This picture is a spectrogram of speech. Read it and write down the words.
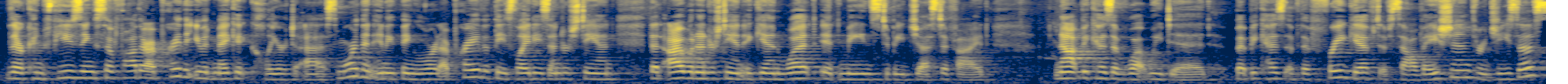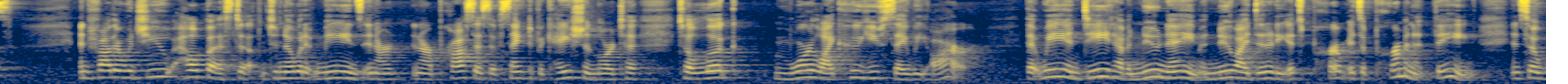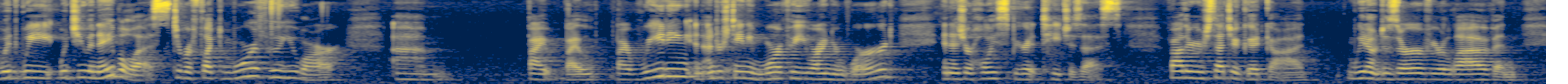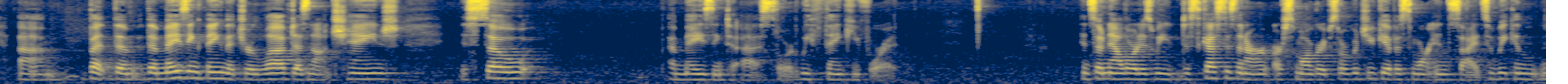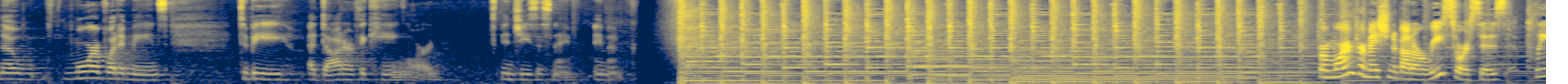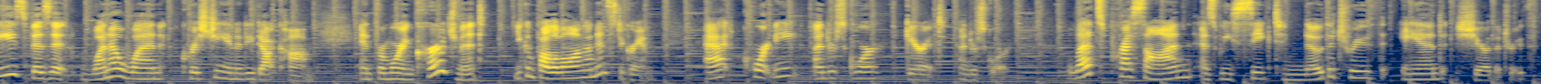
they're confusing. So, Father, I pray that you would make it clear to us. More than anything, Lord, I pray that these ladies understand, that I would understand again what it means to be justified, not because of what we did, but because of the free gift of salvation through Jesus. And Father, would you help us to, to know what it means in our in our process of sanctification, Lord, to, to look more like who you say we are that we indeed have a new name, a new identity. It's, per, it's a permanent thing. And so, would, we, would you enable us to reflect more of who you are um, by, by, by reading and understanding more of who you are in your word and as your Holy Spirit teaches us? Father, you're such a good God. We don't deserve your love, and, um, but the, the amazing thing that your love does not change is so amazing to us, Lord. We thank you for it. And so now, Lord, as we discuss this in our, our small groups, Lord, would you give us more insight so we can know more of what it means to be a daughter of the King, Lord. In Jesus' name, amen. For more information about our resources, please visit 101christianity.com. And for more encouragement, you can follow along on Instagram at Courtney underscore Garrett underscore. Let's press on as we seek to know the truth and share the truth.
